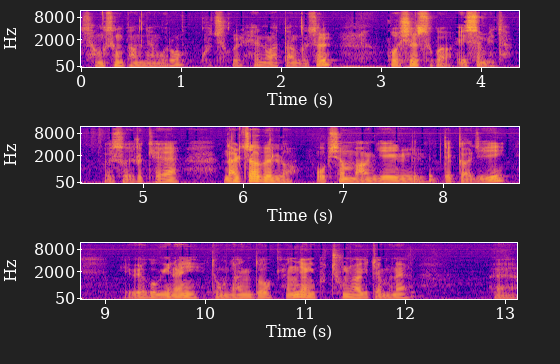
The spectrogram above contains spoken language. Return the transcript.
상승 방향으로 구축을 해 놓았다는 것을 보실 수가 있습니다. 그래서 이렇게 날짜별로 옵션 만기일 때까지 이 외국인의 동향도 굉장히 중요하기 때문에 예,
